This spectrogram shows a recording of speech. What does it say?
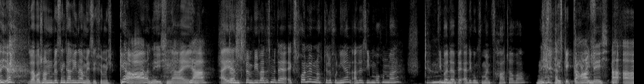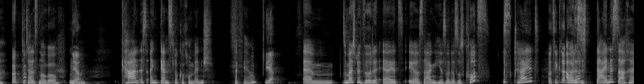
Ja, Das war aber schon ein bisschen Carina-mäßig für mich. Gar nicht, nein. ja, Ah ja, stimmt. stimmt. Wie war das mit der Ex-Freundin? Noch telefonieren? Alle sieben Wochen mal? stimmt. Die bei der Beerdigung von meinem Vater war? Nee, Das geht, gar nicht. Ah, ah. Totales No-Go. Ja. Mhm. Kahn ist ein ganz lockerer Mensch, sagt er. Ja. Ähm, zum Beispiel würde er jetzt eher sagen, hier so, das ist kurz, das Kleid, Was sie gerade aber das anhat? ist deine Sache.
